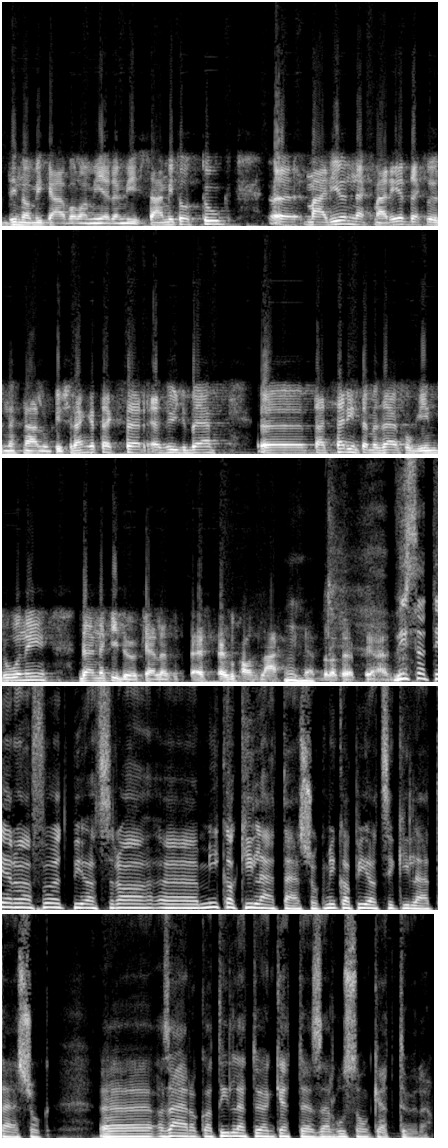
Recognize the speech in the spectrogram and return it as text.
dinamikával, amire mi számítottuk. Már jönnek, már érdeklődnek nálunk is rengetegszer ez ügybe, tehát szerintem ez el fog indulni, de ennek idő kell, ez, ez, ez az látszik uh-huh. ebből a történetből. Visszatérve a földpiacra, mik a kilátások, mik a piaci kilátások az árakat illetően 2022-re?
